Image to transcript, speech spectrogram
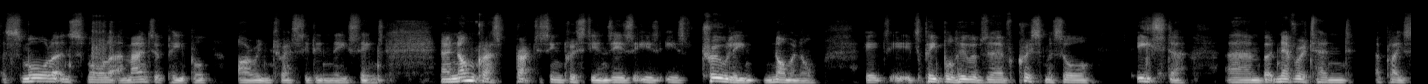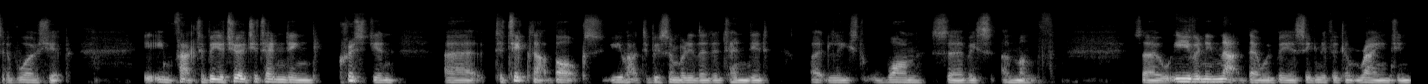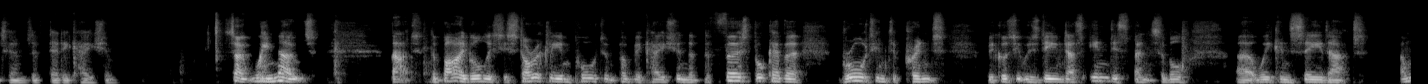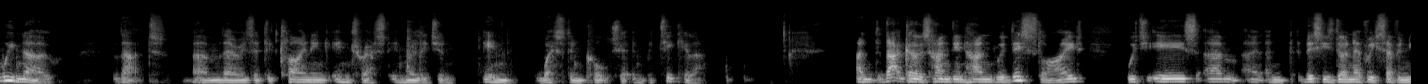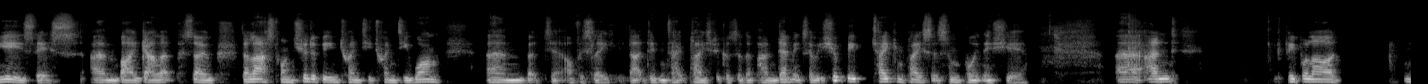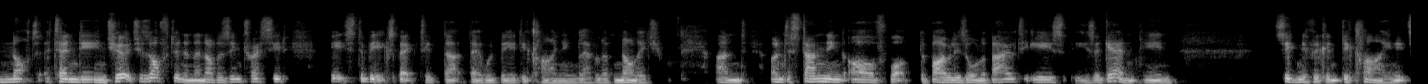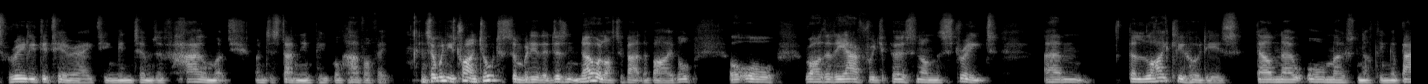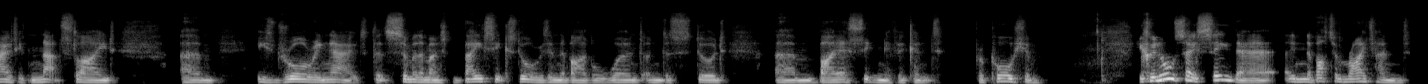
A smaller and smaller amount of people are interested in these things. Now, non-practicing Christians is, is, is truly nominal. It, it's people who observe Christmas or Easter, um, but never attend a place of worship. In fact, to be a church attending Christian, uh, to tick that box, you had to be somebody that attended at least one service a month. So even in that, there would be a significant range in terms of dedication. So we note that the Bible, this historically important publication, that the first book ever brought into print because it was deemed as indispensable, uh, we can see that, and we know that um, there is a declining interest in religion in Western culture in particular. And that goes hand in hand with this slide, which is, um, and, and, this is done every seven years, this um, by Gallup. So the last one should have been 2021, um, but uh, obviously that didn't take place because of the pandemic. So it should be taking place at some point this year. Uh, and if people are not attending churches often and they're not as interested, it's to be expected that there would be a declining level of knowledge. And understanding of what the Bible is all about is, is again in significant decline. It's really deteriorating in terms of how much understanding people have of it. And so when you try and talk to somebody that doesn't know a lot about the Bible, or, or rather the average person on the street, um, the likelihood is they'll know almost nothing about it. And that slide um, is drawing out that some of the most basic stories in the Bible weren't understood um, by a significant proportion. You can also see there in the bottom right hand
